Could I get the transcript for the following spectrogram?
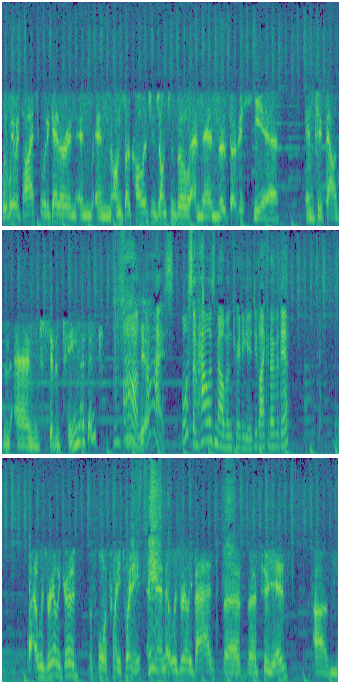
we, we went to high school together in, in, in Onslow College in Johnsonville, and then moved over here in 2017, I think. Oh, Yeah. nice. Awesome. How is Melbourne treating you? Do you like it over there? But it was really good before 2020, and then it was really bad for, for two years. Um,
